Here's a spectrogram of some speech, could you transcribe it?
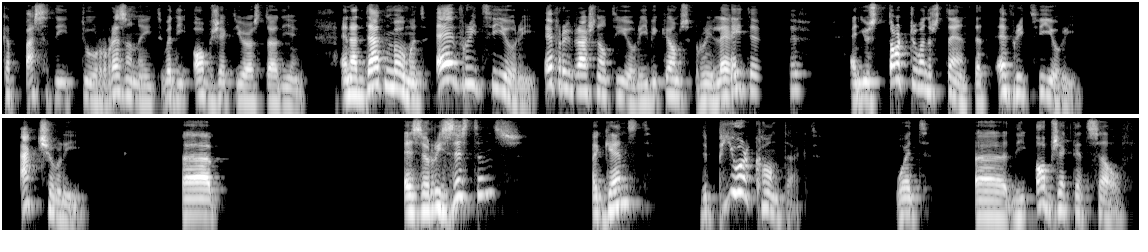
capacity to resonate with the object you are studying. And at that moment, every theory, every rational theory becomes relative, and you start to understand that every theory actually uh, is a resistance against the pure contact with uh, the object itself,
